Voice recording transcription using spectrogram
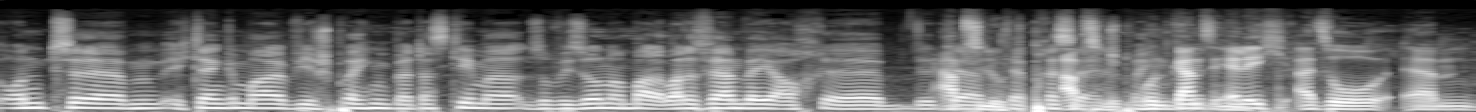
und ähm, ich denke mal, wir sprechen über das Thema sowieso nochmal, aber das werden wir ja auch äh, der, absolut, der Presse absolut. Und ganz widmen. ehrlich, also ähm,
